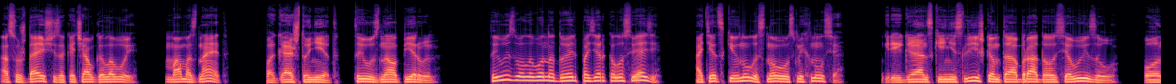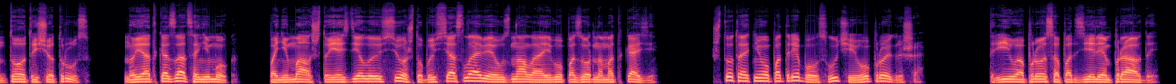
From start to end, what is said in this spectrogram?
осуждающий закачав головой. «Мама знает?» «Пока что нет. Ты узнал первым». «Ты вызвал его на дуэль по зеркалу связи?» Отец кивнул и снова усмехнулся. Григанский не слишком-то обрадовался вызову. Он тот еще трус. Но я отказаться не мог. Понимал, что я сделаю все, чтобы вся Славия узнала о его позорном отказе. Что ты от него потребовал в случае его проигрыша? Три вопроса под зельем правды.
